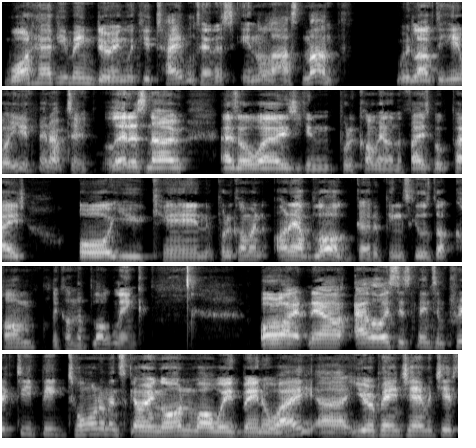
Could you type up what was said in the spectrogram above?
What have you been doing with your table tennis in the last month? We'd love to hear what you've been up to. Let us know. As always, you can put a comment on the Facebook page or you can put a comment on our blog. Go to pingskills.com, click on the blog link. All right, now, Alois, there's been some pretty big tournaments going on while we've been away uh, European Championships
